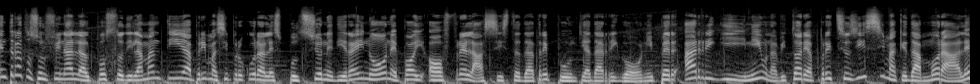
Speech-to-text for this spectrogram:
Entrato sul finale al posto di Lamantia, prima si procura l'espulsione di Rainone, poi offre l'assist da tre punti ad Arrigoni. Per Arrighini una vittoria preziosissima che dà morale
